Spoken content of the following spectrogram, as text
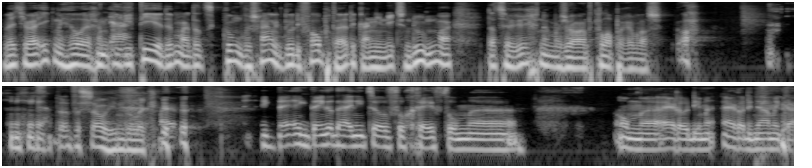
Weet je waar ik me heel erg aan ja. irriteerde? Maar dat komt waarschijnlijk door die valpartij. Daar kan hij niks aan doen. Maar dat zijn rugnummer zo aan het klapperen was. Oh, ja. Dat is zo hinderlijk. Maar, ik, denk, ik denk dat hij niet zoveel geeft om, uh, om uh, aerodynam aerodynamica.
